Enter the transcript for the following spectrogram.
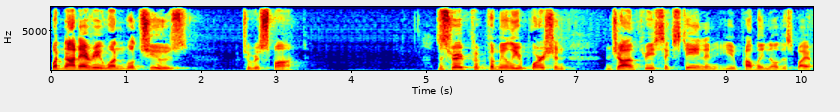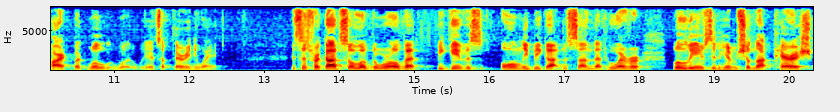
but not everyone will choose to respond. This very familiar portion, John 3:16, and you probably know this by heart, but we'll, it's up there anyway. It says, "For God so loved the world that He gave His only begotten Son, that whoever believes in Him shall not perish,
